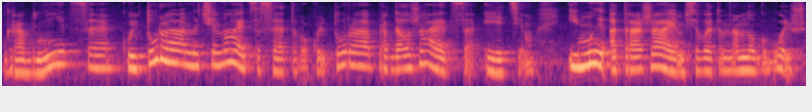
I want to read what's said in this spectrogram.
гробницы. Культура начинается с этого, культура продолжается этим, и мы отражаемся в этом намного больше.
